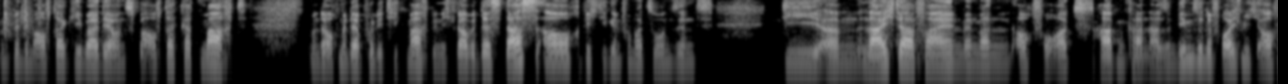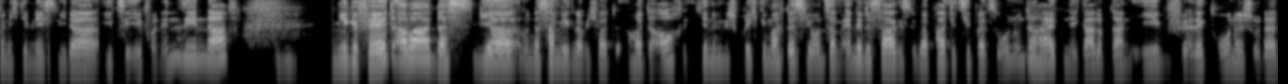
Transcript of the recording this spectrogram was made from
und mit dem Auftraggeber, der uns beauftragt hat, macht und auch mit der Politik macht. Und ich glaube, dass das auch wichtige Informationen sind, die ähm, leichter fallen, wenn man auch vor Ort haben kann. Also in dem Sinne freue ich mich auch, wenn ich demnächst wieder ICE von innen sehen darf. Mhm. Mir gefällt aber, dass wir, und das haben wir, glaube ich, heute, heute auch hier in dem Gespräch gemacht, dass wir uns am Ende des Tages über Partizipation unterhalten, egal ob da ein E für elektronisch oder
